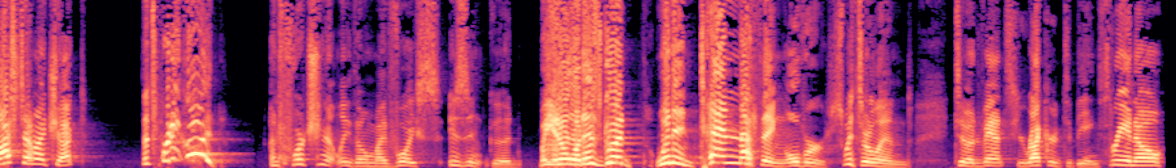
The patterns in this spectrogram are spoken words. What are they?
last time I checked, that's pretty good. Unfortunately, though, my voice isn't good. But you know what is good? Winning 10 nothing over Switzerland to advance your record to being 3 0,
